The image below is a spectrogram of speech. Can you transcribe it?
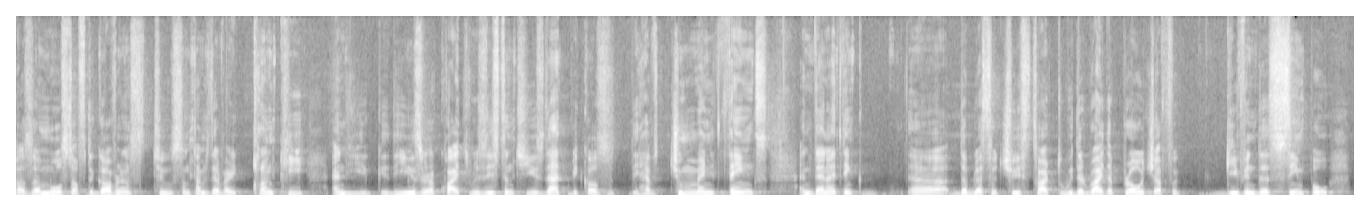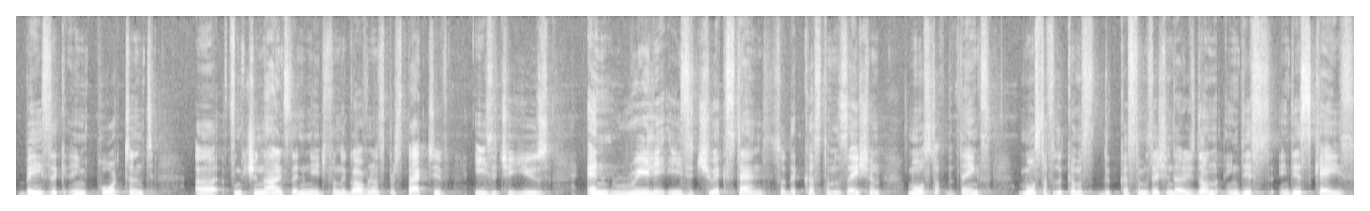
because uh, most of the governance tools, sometimes they're very clunky, and the, the user are quite resistant to use that because they have too many things, and then I think uh, WSO2 start with the right approach of uh, giving the simple, basic, important uh, functionalities that you need from the governance perspective, easy to use, and really easy to extend. So the customization, most of the things, most of the, the customization that is done in this, in this case,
